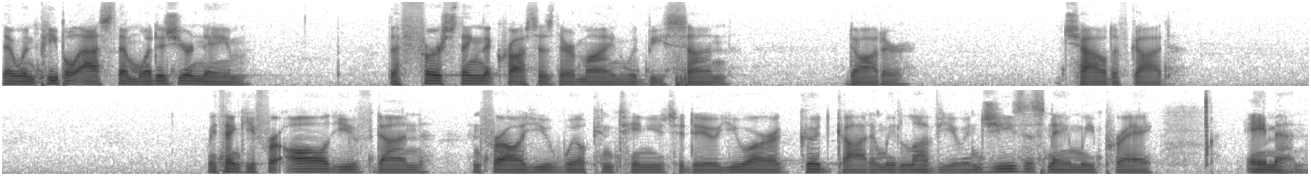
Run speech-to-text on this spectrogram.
That when people ask them, What is your name? the first thing that crosses their mind would be son, daughter, child of God. We thank you for all you've done and for all you will continue to do. You are a good God and we love you. In Jesus' name we pray. Amen.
